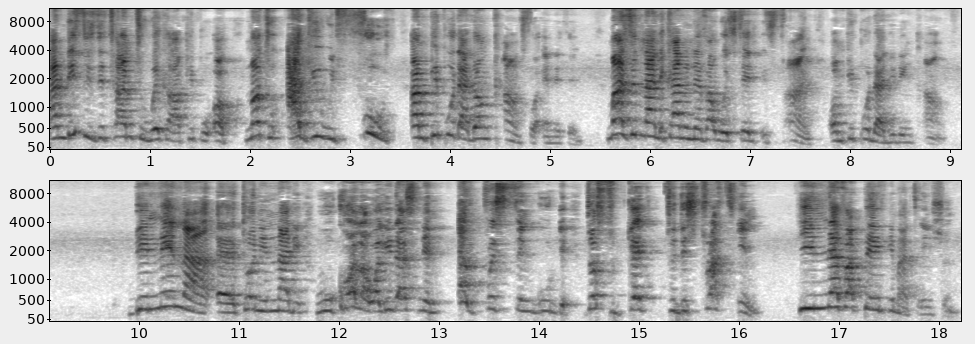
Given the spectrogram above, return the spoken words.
And this is the time to wake our people up, not to argue with fools and people that don't count for anything. Mazi Nnamdi Kanu never wasted his time on people that didn't count. The Nina uh, Tony Nnadi will call our leader's name every single day just to get to distract him. He never paid him attention.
